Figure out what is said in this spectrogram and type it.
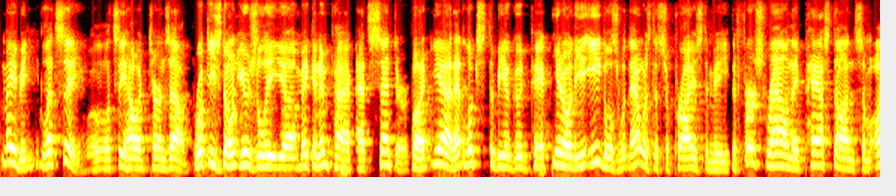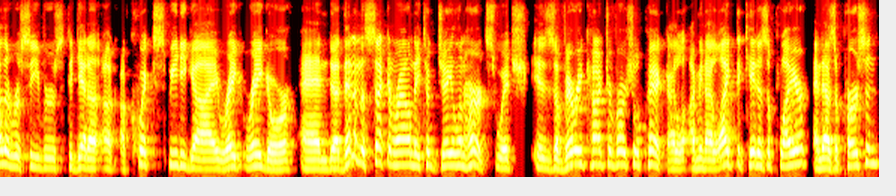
maybe. Let's see. Well, let's see how it turns out. Rookies don't usually uh, make an impact at center. But, yeah, that looks to be a good pick. You know, the Eagles, that was the surprise to me. The first round, they passed on some other receivers to get a, a, a quick, speedy guy, Reagor. And uh, then in the second round, they took Jalen Hurts, which is a very controversial pick. I, I mean, I like the kid as a player and as a person,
